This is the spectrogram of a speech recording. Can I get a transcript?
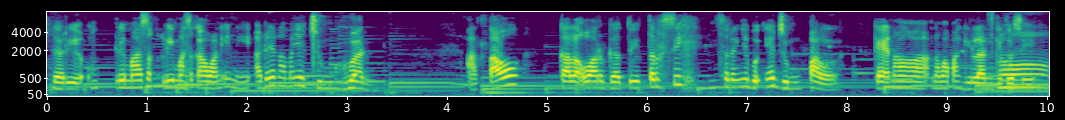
dari lima lima sekawan ini ada yang namanya Junghwan atau kalau warga Twitter sih sering nyebutnya Jungpal kayak nama nama panggilan gitu sih. Oh.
